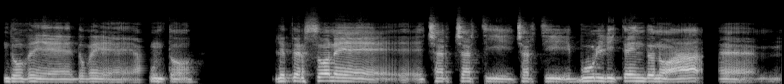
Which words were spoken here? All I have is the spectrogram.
dove, dove appunto le persone, eh, cer- certi, certi bulli tendono a ehm,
